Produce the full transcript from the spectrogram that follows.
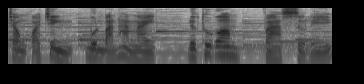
trong quá trình buôn bán hàng ngày được thu gom và xử lý.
